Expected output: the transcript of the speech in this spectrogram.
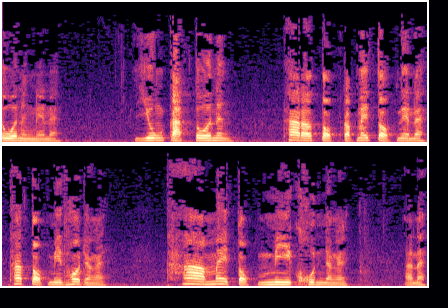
ตัวหนึ่งเนี่ยนะยุงกัดตัวหนึ่ง ถ้าเราตบกับไม่ตบเนี่ยนะถ้าตบมีโทษยังไง ถ้าไม่ตบมีคุณยังไงอ่านะ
